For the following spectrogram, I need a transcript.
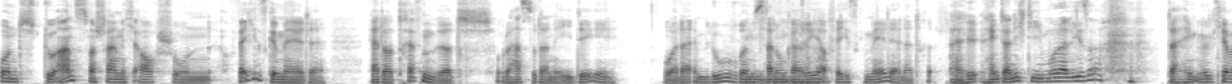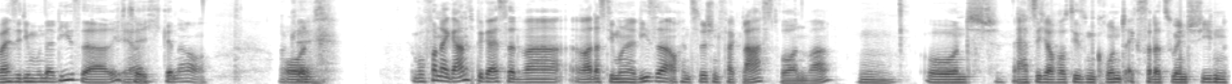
Und du ahnst wahrscheinlich auch schon, auf welches Gemälde er dort treffen wird. Oder hast du da eine Idee, wo er da im Louvre, im Salon Carré, Ja. auf welches Gemälde er da trifft? Äh, hängt da nicht die Mona Lisa? Da hängt möglicherweise die Mona Lisa, richtig, genau. Und wovon er gar nicht begeistert war, war, dass die Mona Lisa auch inzwischen verglast worden war. Hm. Und er hat sich auch aus diesem Grund extra dazu entschieden,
